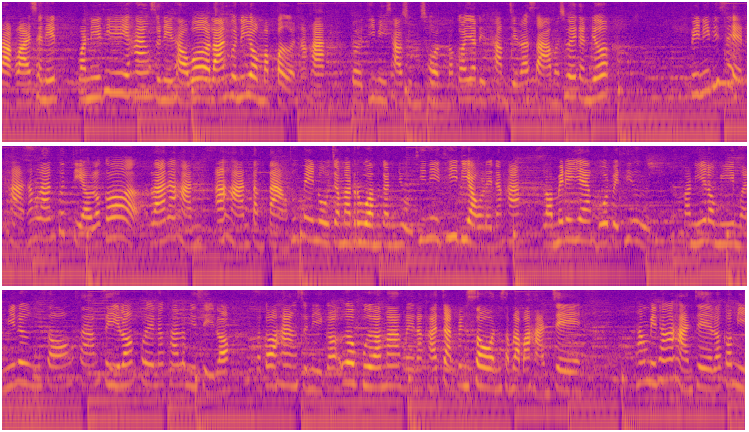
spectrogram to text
หลากหลายชนิด วันนี้ที่ห้างสุนีทาวเวอร์ร้านบุญนิยมมาเปิดนะคะ โดยที่มีชาวชุมชน แล้วก็ญาติธรรมจิตอาสามาช่วยกันเยอะ ปีนี้พิเศษค่ะ ทั้งร้านก๋วยเตี๋ยวแล้วก็ร้านอาหารอาหารต่างๆ ทุกเมนูจะมารวมกันอยู่ที่นี่ที่เดียวเลยนะคะ เราไม่ได้แยกบูธไปที่อื่น ตอนนี้เรามีเหมือนมี1 2 3 4ล็อกเลยนะคะ เรามี4ล็อก แล้วก็ห้างสุนีก็เอื้อเฟื้อมากเลยนะคะ จัดเป็นโซนสำหรับอาหารเจ ทั้งมีทั้งอาหารเจ แล้วก็มี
